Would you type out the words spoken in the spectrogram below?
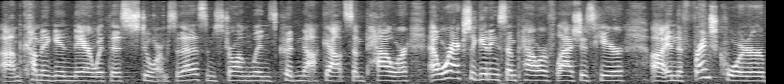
um, coming in there with this storm. So that is some strong winds could knock out some power. And we're actually getting some power flashes here uh, in the French Quarter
